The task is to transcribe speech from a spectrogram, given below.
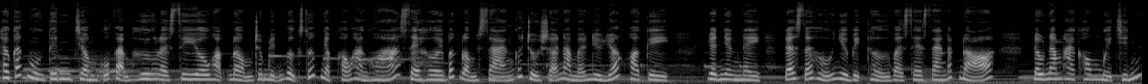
Theo các nguồn tin, chồng của Phạm Hương là CEO hoạt động trong lĩnh vực xuất nhập khẩu hàng hóa, xe hơi, bất động sản có trụ sở nằm ở New York, Hoa Kỳ. Doanh nhân này đã sở hữu nhiều biệt thự và xe sang đắt đỏ. Đầu năm 2019,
